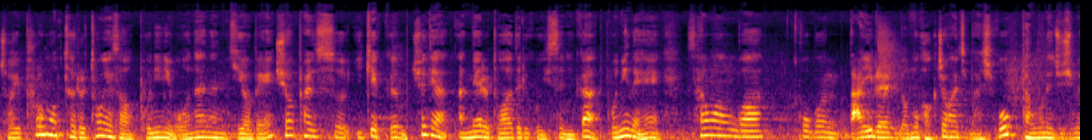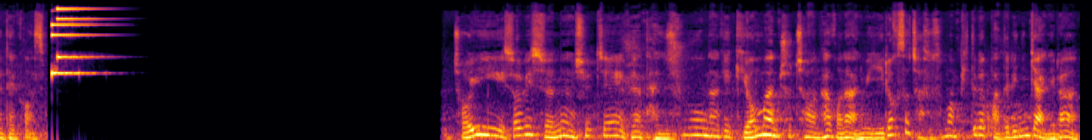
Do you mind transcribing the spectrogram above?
저희 프로모터를 통해서 본인이 원하는 기업에 취업할 수 있게끔 최대한 안내를 도와드리고 있으니까 본인의 상황과 혹은 나이를 너무 걱정하지 마시고 방문해 주시면 될 것 같습니다. 저희 서비스는 실제 그냥 단순하게 기업만 추천하거나 아니면 이력서 자소서만 피드백 받으리는 게 아니라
